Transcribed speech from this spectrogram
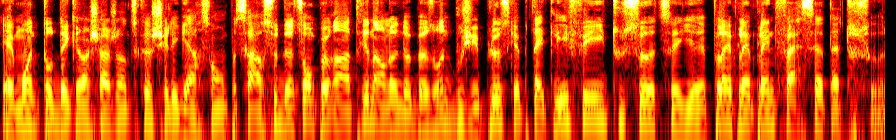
il y a moins de taux de décrochage en tout cas chez les garçons. Parce qu'ensuite de ça, on peut rentrer dans le besoin de bouger plus que peut-être les filles, tout ça. Tu sais, il y a plein, plein, plein de facettes à tout ça. là.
